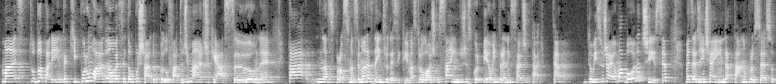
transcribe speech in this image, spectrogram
mas tudo aparenta que por um lado não vai ser tão puxado pelo fato de Marte, que é a ação, né? Tá nas próximas semanas dentro desse clima astrológico saindo de Escorpião, entrando em Sagitário, tá? Então isso já é uma boa notícia, mas a gente ainda tá num processo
